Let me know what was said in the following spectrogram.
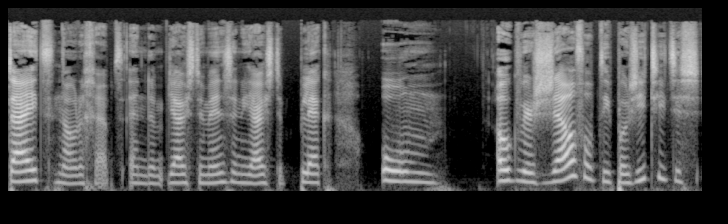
tijd nodig hebt en de juiste mensen en de juiste plek om ook weer zelf op die positie te,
